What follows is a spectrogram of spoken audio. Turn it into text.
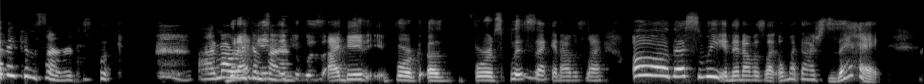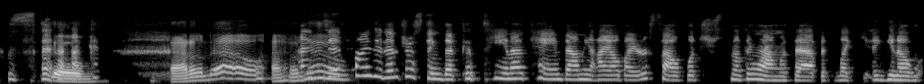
already concerned. I'm already but I concerned. Did think it was I did for a for a split second. I was like, "Oh, that's sweet," and then I was like, "Oh my gosh, Zach." So I don't know. I don't know. I did find it interesting that Katina came down the aisle by herself, which nothing wrong with that. But like you know,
